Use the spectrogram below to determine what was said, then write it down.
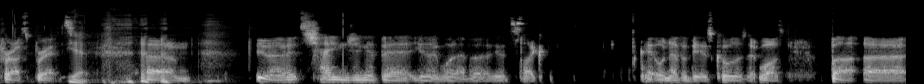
for us Brits. Yeah, um, you know, it's changing a bit. You know, whatever. It's like it will never be as cool as it was, but uh,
